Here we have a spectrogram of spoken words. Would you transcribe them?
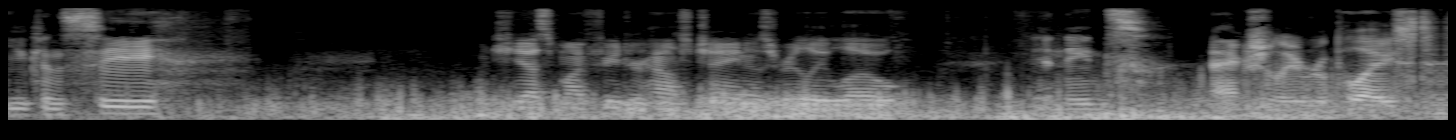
you can see, which yes, my feeder house chain is really low. It needs actually replaced.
